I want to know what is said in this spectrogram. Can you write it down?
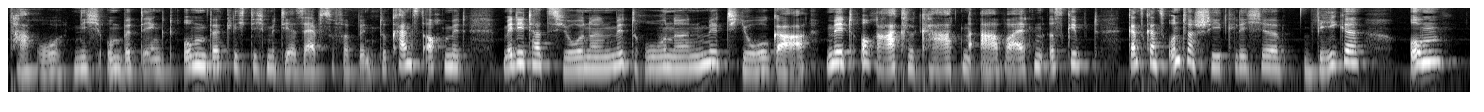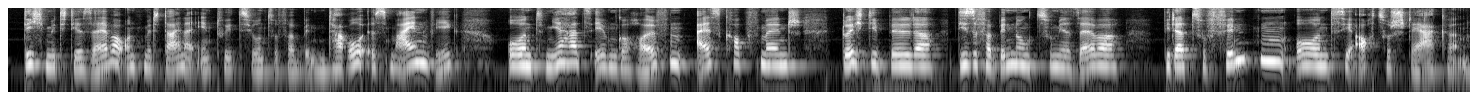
Tarot nicht unbedingt, um wirklich dich mit dir selbst zu verbinden. Du kannst auch mit Meditationen, mit Runen, mit Yoga, mit Orakelkarten arbeiten. Es gibt ganz, ganz unterschiedliche Wege, um dich mit dir selber und mit deiner Intuition zu verbinden. Tarot ist mein Weg und mir hat es eben geholfen, als Kopfmensch durch die Bilder diese Verbindung zu mir selber wieder zu finden und sie auch zu stärken.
